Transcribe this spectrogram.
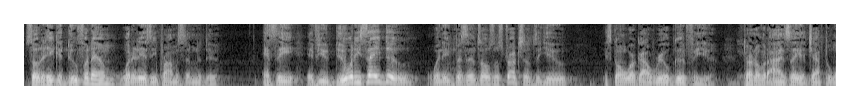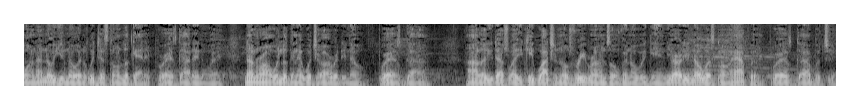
so that he could do for them what it is he promised them to do. And see, if you do what he say do, when he presents those instructions to you, it's going to work out real good for you. Turn over to Isaiah chapter 1. I know you know it. We're just going to look at it. Praise God anyway. Nothing wrong with looking at what you already know. Praise God. Hallelujah. That's why you keep watching those reruns over and over again. You already know what's going to happen. Praise God. But you,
